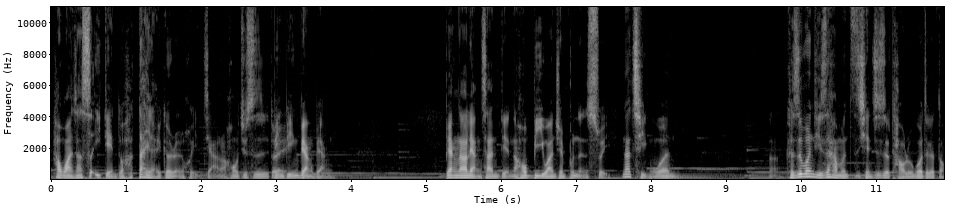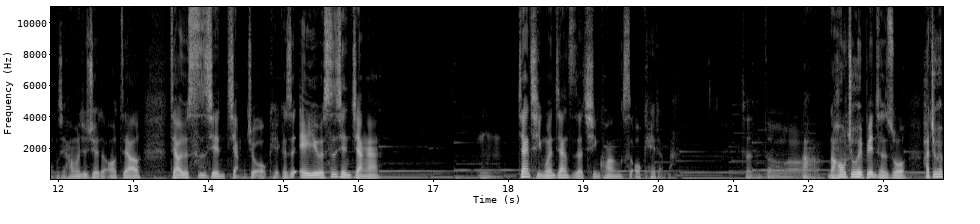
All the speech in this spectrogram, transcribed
他晚上十一点多，他带了一个人回家，然后就是对。冰冰冰冰，冰到两三点，然后 B 完全不能睡。那请问，啊，可是问题是他们之前就是有讨论过这个东西，他们就觉得哦，只要只要有事先讲就 OK。可是 A 也有事先讲啊，嗯，这样请问这样子的情况是 OK 的吗？真的啊，然后就会变成说，他就会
